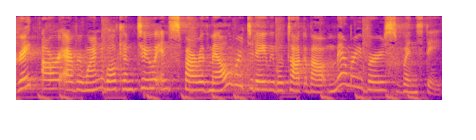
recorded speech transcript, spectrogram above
Great hour, everyone. Welcome to Inspire with Mel, where today we will talk about Memory Verse Wednesday.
